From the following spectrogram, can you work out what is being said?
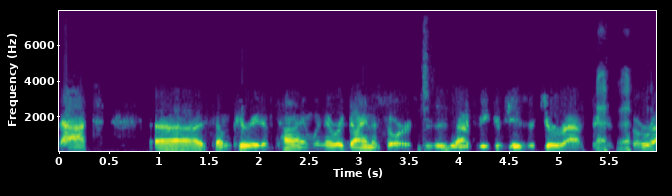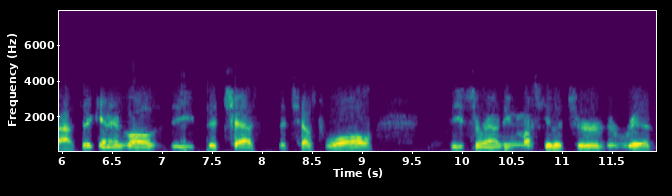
not uh, some period of time when there were dinosaurs. This is not to be confused with Jurassic. It's thoracic and involves the the chest, the chest wall, the surrounding musculature, the ribs,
